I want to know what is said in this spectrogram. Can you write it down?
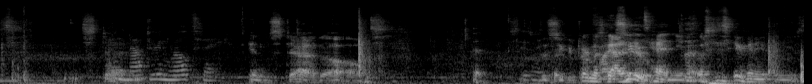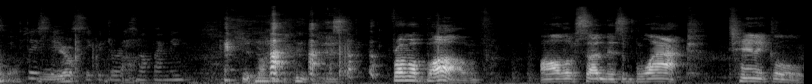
I'm Instead, not doing well today. Instead, uh oh. Excuse me. The secret door Pretty much got finds it you. 10, you know, to do anything useful. Please say Yep. the secret door does not find me. from above, all of a sudden, this black tentacle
